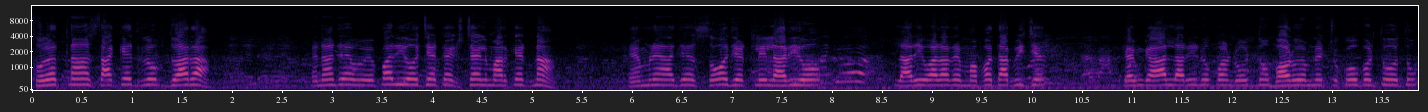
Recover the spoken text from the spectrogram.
સુરતના સાકેત ગ્રુપ દ્વારા એના જે વેપારીઓ છે ટેક્સટાઇલ માર્કેટના, એમણે આજે સો જેટલી લારીઓ, લારીવાળાને મફત આપી છે. કેમ કે આ લારીનું પણ રોજનું ભાડું એમને ચૂકવવું પડતું હતું.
